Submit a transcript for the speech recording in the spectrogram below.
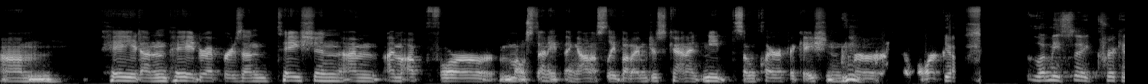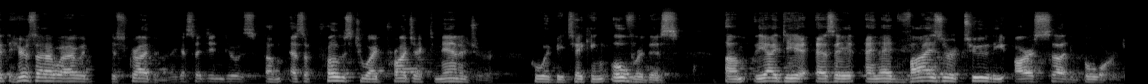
um, paid, unpaid representation. I'm I'm up for most anything, honestly, but I'm just kind of need some clarification for work. Yeah let me say cricket here's how i would describe it i guess i didn't do as um, as opposed to a project manager who would be taking over this um, the idea as a, an advisor to the rsud board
